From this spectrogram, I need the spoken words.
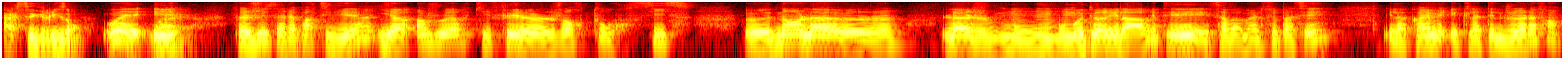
assez grisant. ouais. Et enfin, juste à la partie d'hier, il y a un joueur qui fait euh, genre tour 6. euh, non, là, euh, là je- mon, mon moteur il a arrêté et ça va mal se passer. Il a quand même éclaté le jeu à la fin.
